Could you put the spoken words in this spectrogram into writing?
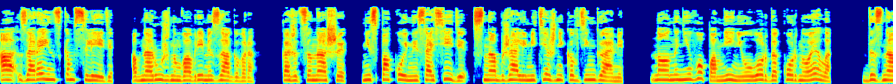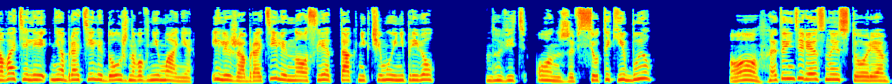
о Зарейнском следе, обнаруженном во время заговора. Кажется, наши неспокойные соседи снабжали мятежников деньгами, но на него, по мнению лорда Корнуэлла, дознаватели не обратили должного внимания, или же обратили, но след так ни к чему и не привел. Но ведь он же все-таки был. О, это интересная история.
